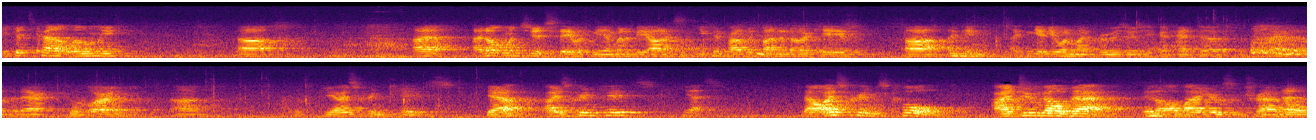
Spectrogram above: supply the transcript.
it gets kind of lonely. Uh, I I don't want you to stay with me. I'm gonna be honest. You can probably find another cave. Uh, I can I can give you one of my cruisers. You can head to the planet over there. Or uh, The ice cream caves. Yeah, ice cream caves. yes, Now, ice cream's cold. I do know that in all my years of traveling.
